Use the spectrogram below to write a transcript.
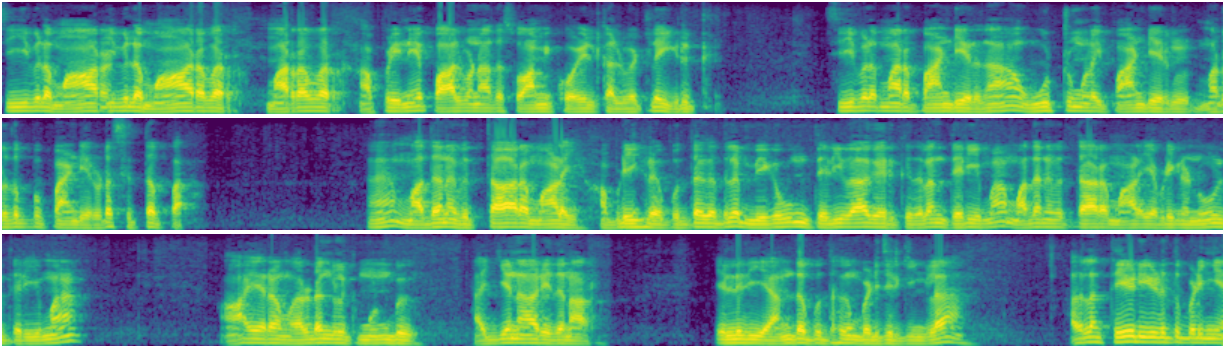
சீவில மாற சீவில மாறவர் மறவர் அப்படின்னே பால்வநாத சுவாமி கோயில் கல்வெட்டில் இருக்குது சீவலமார பாண்டியர் தான் ஊற்றுமலை பாண்டியர்கள் மருதப்ப பாண்டியரோட சித்தப்பா. மதன வித்தார மாலை அப்படிங்கிற புத்தகத்தில் மிகவும் தெளிவாக இருக்குதெல்லாம் தெரியுமா? மதன வித்தார மாலை அப்படிங்கிற நூல் தெரியுமா? ஆயிரம் வருடங்களுக்கு முன்பு ஐயனார் இதனார். எழுதிய அந்த புத்தகம் படிச்சிருக்கீங்களா? அதெல்லாம் தேடி எடுத்து படிங்க.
